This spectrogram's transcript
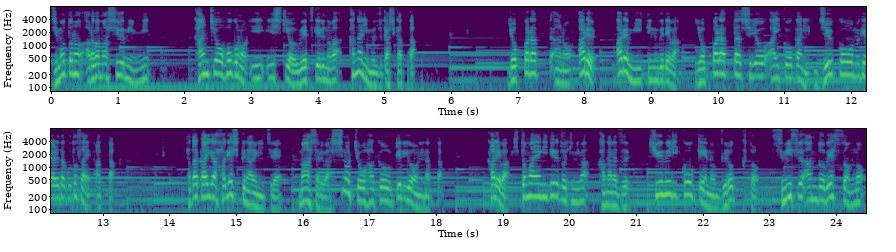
地元のアラバマ州民に環境保護の意識を植え付けるのはかなり難しかった。酔っ払ったあのあるあるミーティングでは、酔っ払った狩猟愛好家に銃口を向けられたことさえあった。戦いが激しくなるにつれ、マーシャルは死の脅迫を受けるようになった。彼は人前に出るときには必ず9ミリ口径のグロックとスミスウェッソンの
